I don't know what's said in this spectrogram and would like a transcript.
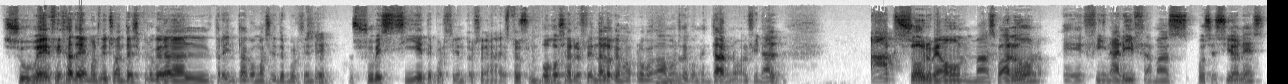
Sube, fíjate, hemos dicho antes, creo que era el 30,7%. Sí. Pues sube 7%. O sea, esto es un poco, se refrenda lo que, lo que acabamos de comentar, ¿no? Al final, absorbe aún más balón, eh, finaliza más posesiones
